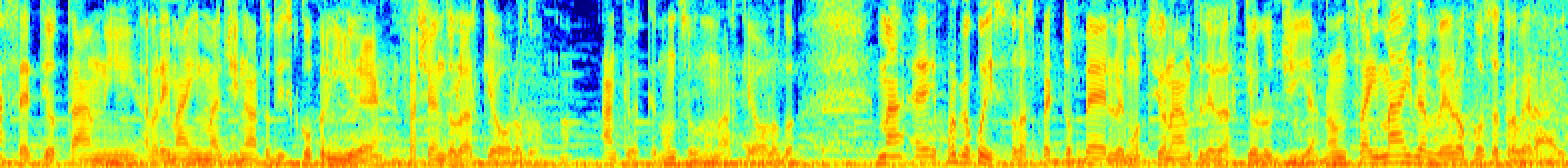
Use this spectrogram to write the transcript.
a 7-8 anni avrei mai immaginato di scoprire facendo l'archeologo. Anche perché non sono un archeologo, ma è proprio questo l'aspetto bello, e emozionante dell'archeologia, non sai mai davvero cosa troverai.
